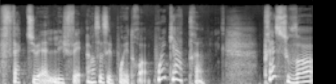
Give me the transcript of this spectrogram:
factuel, les faits. Hein, ça, c'est le point 3. Point 4. Très souvent,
